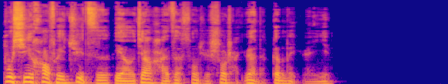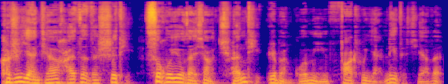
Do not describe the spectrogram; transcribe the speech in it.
不惜耗费巨资也要将孩子送去受产院的根本原因。可是，眼前孩子的尸体似乎又在向全体日本国民发出严厉的诘问：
